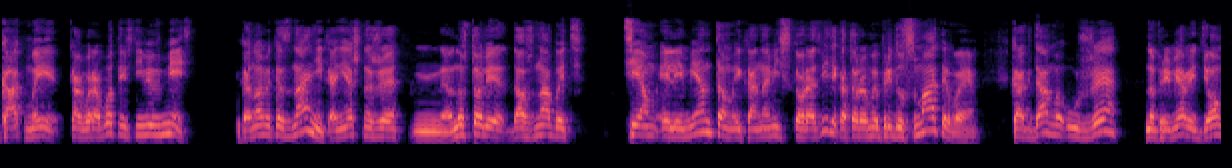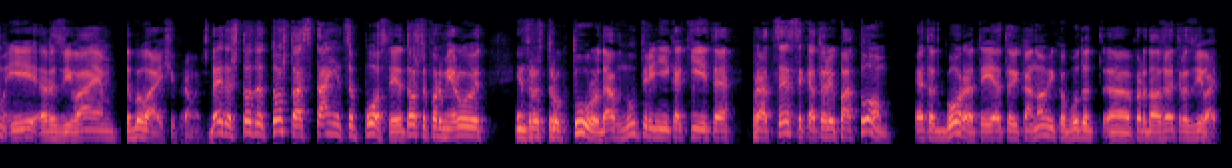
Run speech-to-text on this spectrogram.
как мы как бы работаем с ними вместе. Экономика знаний, конечно же, ну что ли, должна быть тем элементом экономического развития, которое мы предусматриваем, когда мы уже, например, идем и развиваем добывающую промышленность. Да, это что-то то, что останется после, это то, что формирует инфраструктуру, да, внутренние какие-то процессы, которые потом этот город и эту экономику будут э, продолжать развивать.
